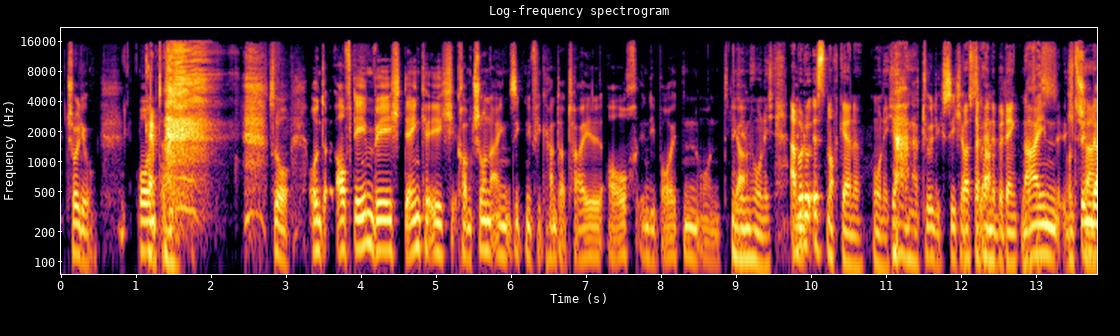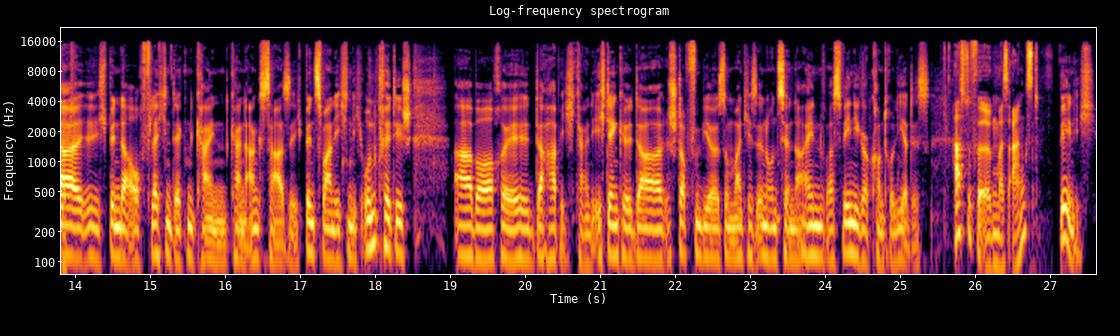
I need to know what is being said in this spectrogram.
Entschuldigung. Und, so, und auf dem Weg, denke ich, kommt schon ein signifikanter Teil auch in die Beuten und in ja. den Honig. Aber du isst noch gerne Honig. Ja, natürlich, sicher. Du hast da keine Bedenken, Nein, ich bin, da, ich bin da auch flächendeckend kein, kein Angsthase. Ich bin zwar nicht, nicht unkritisch, aber äh, da habe ich keine. Ich denke, da stopfen wir so manches in uns hinein, was weniger kontrolliert ist. Hast du für irgendwas Angst? Wenig.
